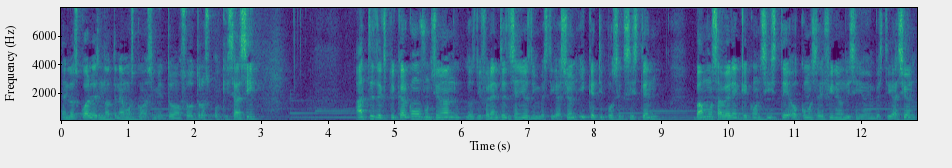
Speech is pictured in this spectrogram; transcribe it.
en los cuales no tenemos conocimiento nosotros o quizás sí. Antes de explicar cómo funcionan los diferentes diseños de investigación y qué tipos existen, vamos a ver en qué consiste o cómo se define un diseño de investigación.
